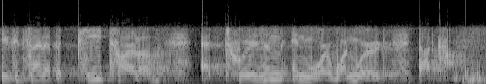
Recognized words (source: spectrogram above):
You can sign up at ptarlow at tourismandmore, one word, dot com.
